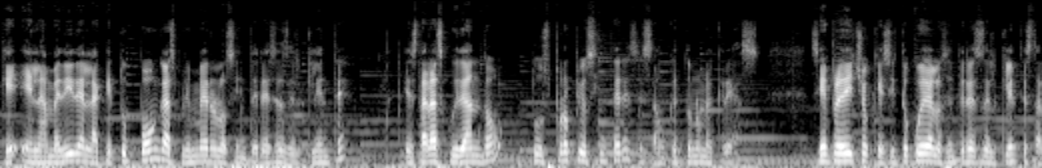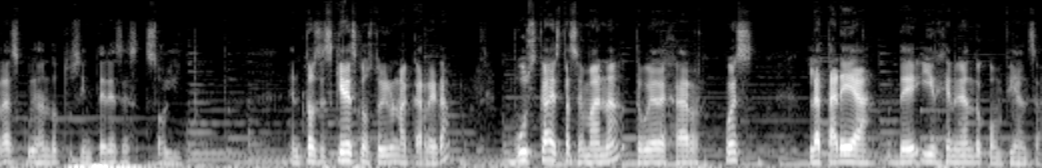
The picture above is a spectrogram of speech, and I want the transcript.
que en la medida en la que tú pongas primero los intereses del cliente, estarás cuidando tus propios intereses, aunque tú no me creas. Siempre he dicho que si tú cuidas los intereses del cliente, estarás cuidando tus intereses solito. Entonces, ¿quieres construir una carrera? Busca esta semana, te voy a dejar pues la tarea de ir generando confianza.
